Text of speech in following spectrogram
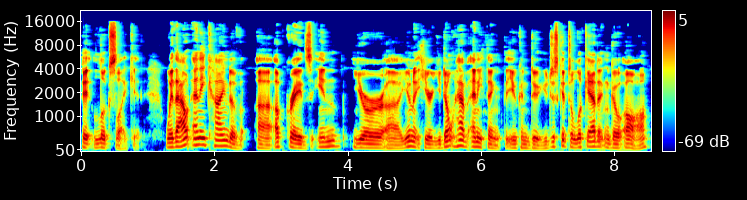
it looks like it. Without any kind of uh, upgrades in your uh, unit here, you don't have anything that you can do. You just get to look at it and go, "Oh,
